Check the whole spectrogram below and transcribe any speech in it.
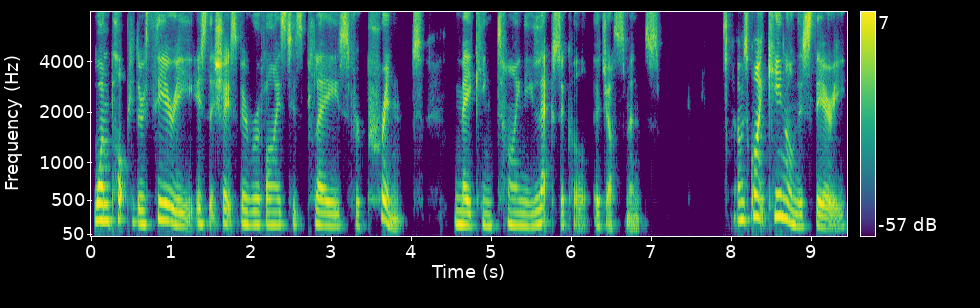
one popular theory is that Shakespeare revised his plays for print, making tiny lexical adjustments. I was quite keen on this theory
